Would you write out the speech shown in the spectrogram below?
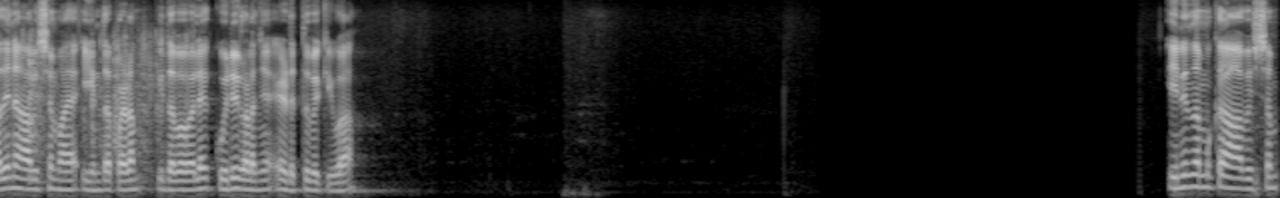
അതിനാവശ്യമായ ഈന്തപ്പഴം ഇതുപോലെ കുരു കളഞ്ഞ് എടുത്തു വെക്കുക. ഇനി നമുക്ക് ആവശ്യം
